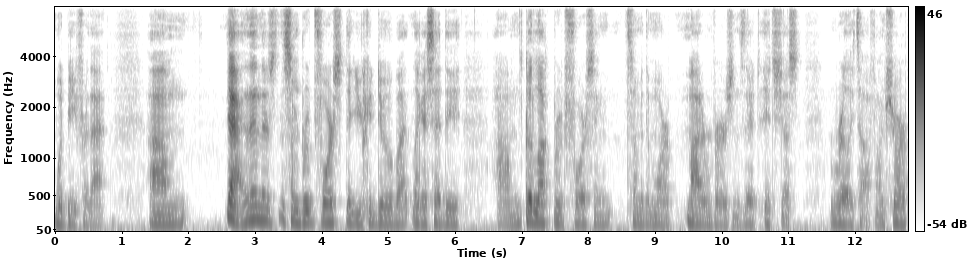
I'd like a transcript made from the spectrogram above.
would be for that. Um, yeah, and then there's some brute force that you could do, but like I said, the um, good luck brute forcing some of the more modern versions. It's just really tough. I'm sure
